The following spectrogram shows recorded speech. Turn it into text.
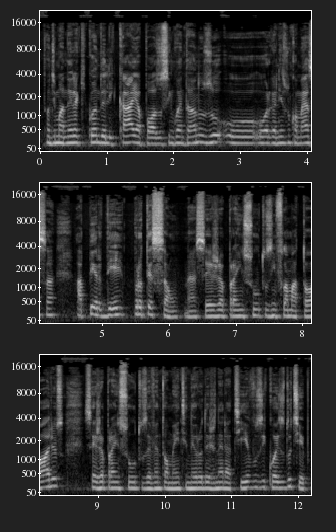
Então, de maneira que quando ele cai após os 50 anos, o, o, o organismo começa a perder proteção, né? seja para insultos inflamatórios, seja para insultos eventualmente neurodegenerativos e coisas do tipo.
